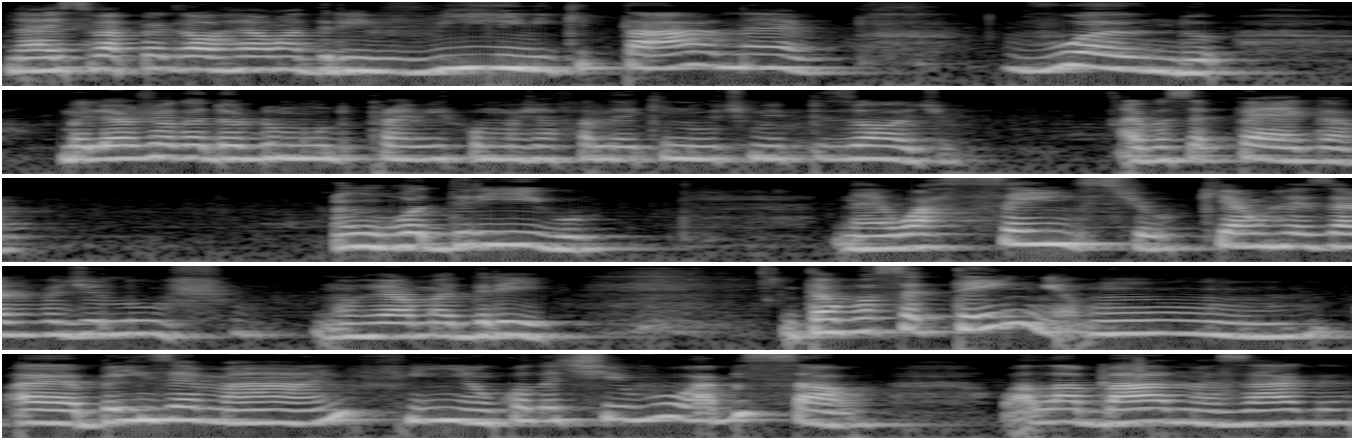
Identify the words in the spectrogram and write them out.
Né? Aí você vai pegar o Real Madrid Vini, que tá, né, voando. O melhor jogador do mundo para mim, como eu já falei aqui no último episódio. Aí você pega um Rodrigo, né, o Asensio, que é um reserva de luxo no Real Madrid. Então você tem um é, Benzema, enfim, é um coletivo abissal. O Alaba na zaga,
